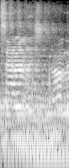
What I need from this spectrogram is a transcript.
Timeless, I'm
